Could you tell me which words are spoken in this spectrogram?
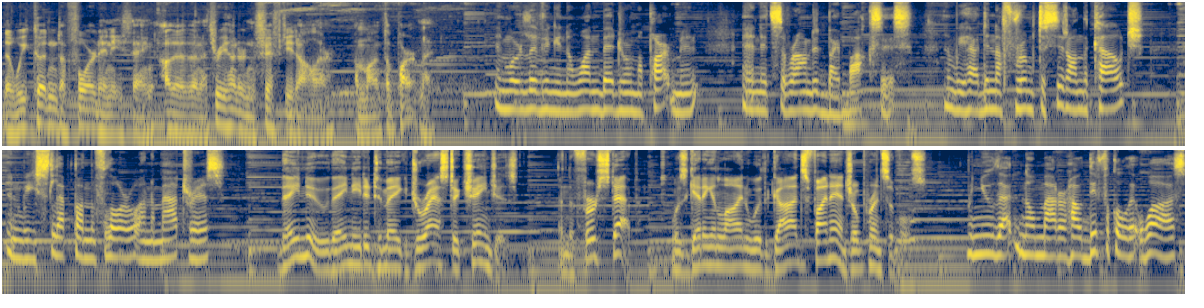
that we couldn't afford anything other than a $350 a month apartment. And we're living in a one bedroom apartment and it's surrounded by boxes. And we had enough room to sit on the couch and we slept on the floor on a mattress. They knew they needed to make drastic changes, and the first step was getting in line with God's financial principles. We knew that no matter how difficult it was,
